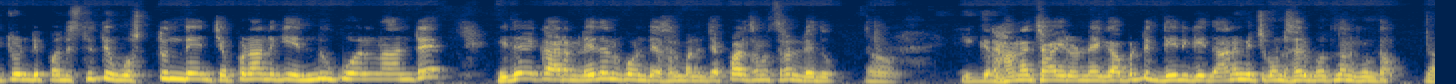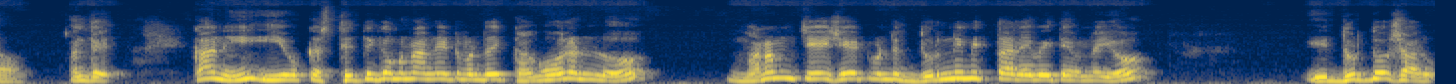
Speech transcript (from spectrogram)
ఇటువంటి పరిస్థితి వస్తుంది అని చెప్పడానికి ఎందుకు వలన అంటే ఇదే కారణం లేదనుకోండి అసలు మనం చెప్పాల్సిన అవసరం లేదు. ఈ గ్రహణ ఛాయలు ఉన్నాయి కాబట్టి దీనికి దానం ఇచ్చుకుంటే సరిపోతుంది అనుకుంటాం. అంతే. కానీ ఈ యొక్క స్థితిగమన అనేటువంటి ఖగోళంలో మనం చేసేటువంటి దుర్నిమిత్తాలు ఏవైతే ఉన్నాయో ఈ దుర్దోషాలు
